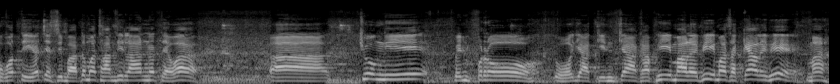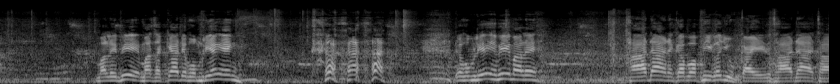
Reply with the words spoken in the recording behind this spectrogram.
ปกติแล้ว70 บาทต้องมาทานที่ร้านนะแต่ว่า อ่าช่วงนี้เป็นโปรโอ้โหอยากกินจ้าครับพี่มาเลยพี่มาสักแก้วเลยพี่มา มาเลยพี่มาสักแก้วเดี๋ยวผมเลี้ยงเอง เดี๋ยวผมเลี้ยงเองพี่มาเลยท้าได้นะครับว่าพี่ก็อยู่ไกลท้าได้ท้า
